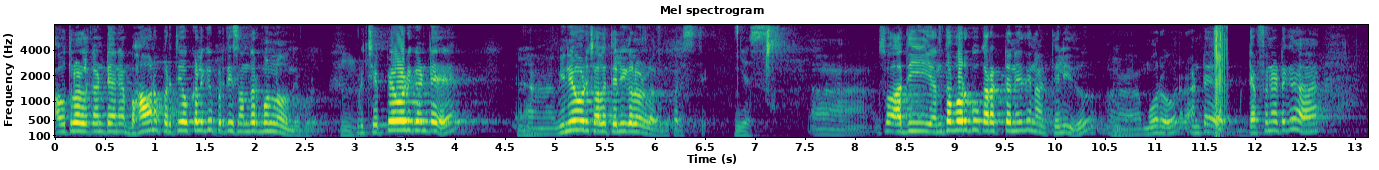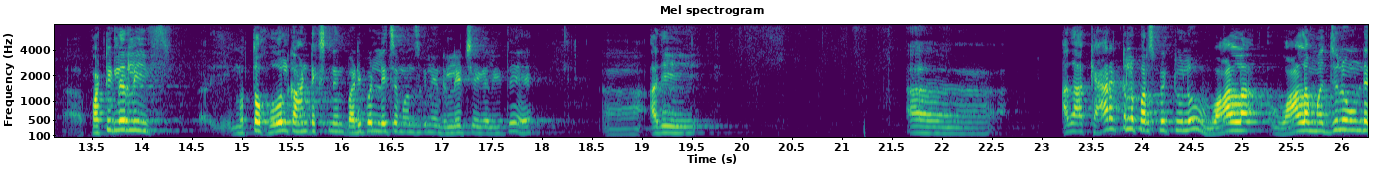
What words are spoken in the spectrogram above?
అవతల కంటే అనే భావన ప్రతి ఒక్కరికి ప్రతి సందర్భంలో ఉంది ఇప్పుడు. ఇప్పుడు చెప్పేవాడి కంటే వినేవాడు చాలా తెలియగలవాడు పరిస్థితి. ఎస్ సో అది ఎంతవరకు కరెక్ట్ అనేది నాకు తెలియదు మోర్ ఓవర్ అంటే డెఫినెట్గా పర్టికులర్లీ మొత్తం హోల్ కాంటెక్స్ట్ నేను పడిపడి లేచే మనసుకి నేను రిలేట్ చేయగలిగితే అది అది ఆ క్యారెక్టర్ల పర్స్పెక్టివ్లో వాళ్ళ వాళ్ళ మధ్యలో ఉండే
